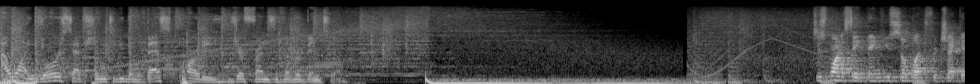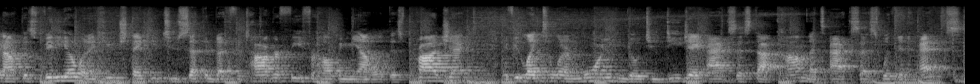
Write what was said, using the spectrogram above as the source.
I want your reception to be the best party your friends have ever been to. Just want to say thank you so much for checking out this video and a huge thank you to Seth and Beth Photography for helping me out with this project. If you'd like to learn more, you can go to djaxcess.com. That's access with an X.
